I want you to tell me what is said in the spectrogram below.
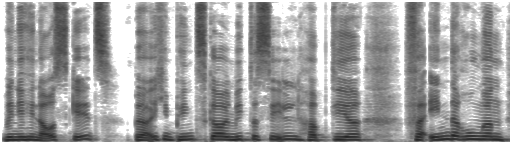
wenn ihr hinausgeht, bei euch im Pinzgau, im Mittersill, habt ihr Veränderungen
